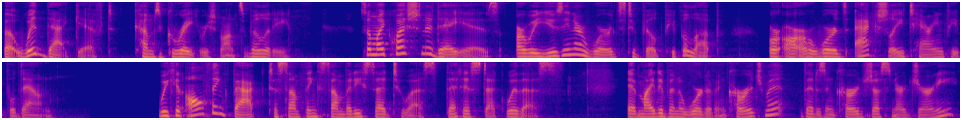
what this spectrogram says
But with that gift comes great responsibility. So, my question today is Are we using our words to build people up or are our words actually tearing people down? We can all think back to something somebody said to us that has stuck with us. It might have been a word of encouragement that has encouraged us in our journey,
